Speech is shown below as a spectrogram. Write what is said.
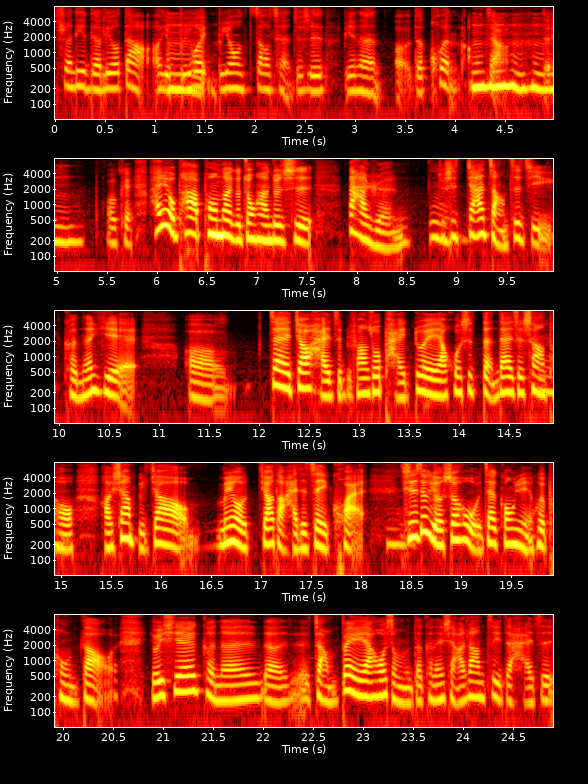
顺利的溜到，而且不会嗯不用造成就是别人呃的困扰嗯这样。对 OK，还有怕碰到一个状况，就是大人，就是嗯家长自己可能也呃。在教孩子，比方说排队啊，或是等待这上头，好像比较没有教导孩子这一块。嗯其实这个有时候我在公园也会碰到、欸有一些可能呃长辈啊或什么的，可能想要让自己的孩子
